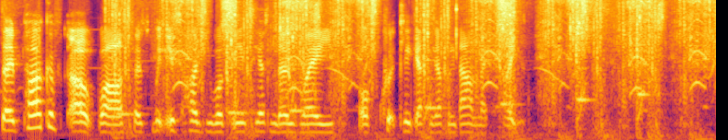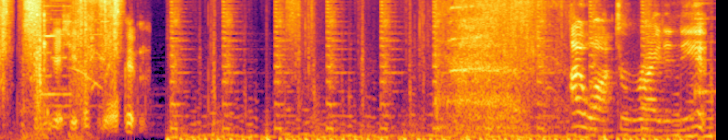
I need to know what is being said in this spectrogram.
So perk of oh well, I suppose weakness of Huggy Wuggy is he has no way of quickly getting up and down like height. He literally has to walk it. I walked right into you.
